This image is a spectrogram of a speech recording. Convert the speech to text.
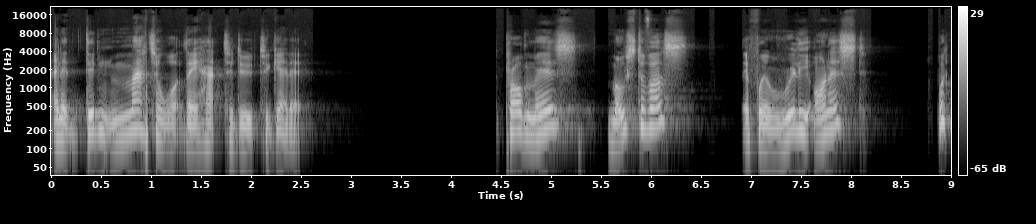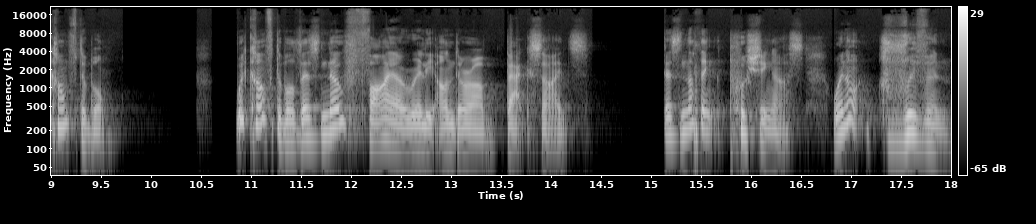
and it didn't matter what they had to do to get it. The problem is, most of us, if we're really honest, we're comfortable. We're comfortable. There's no fire really under our backsides. There's nothing pushing us. We're not driven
